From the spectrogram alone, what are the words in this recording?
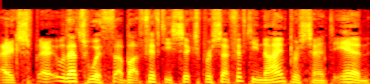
I expect that's with about fifty six percent, fifty nine percent in.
